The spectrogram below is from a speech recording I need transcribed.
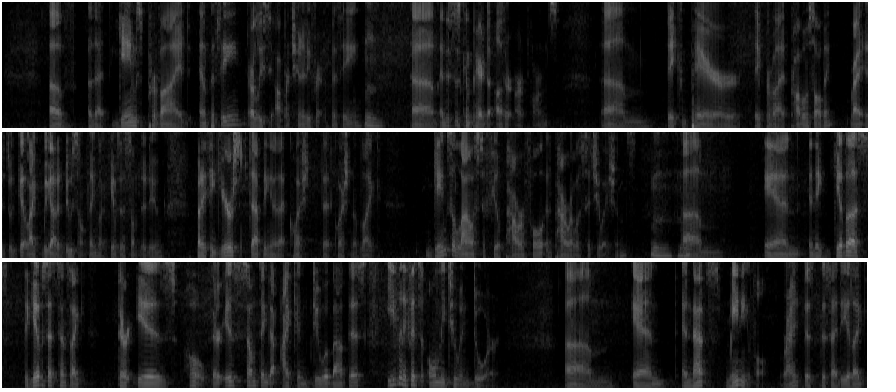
of, of that games provide empathy, or at least the opportunity for empathy. Um, and this is compared to other art forms. Um, they compare, they provide problem solving, right? It's like we got to do something, like gives us something to do. But I think you're stepping into that question, that question of like, games allow us to feel powerful in powerless situations, Mhm. um, and and they give us they give us that sense like there is hope, there is something that I can do about this, even if it's only to endure. Um, and and that's meaningful, right? This this idea like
